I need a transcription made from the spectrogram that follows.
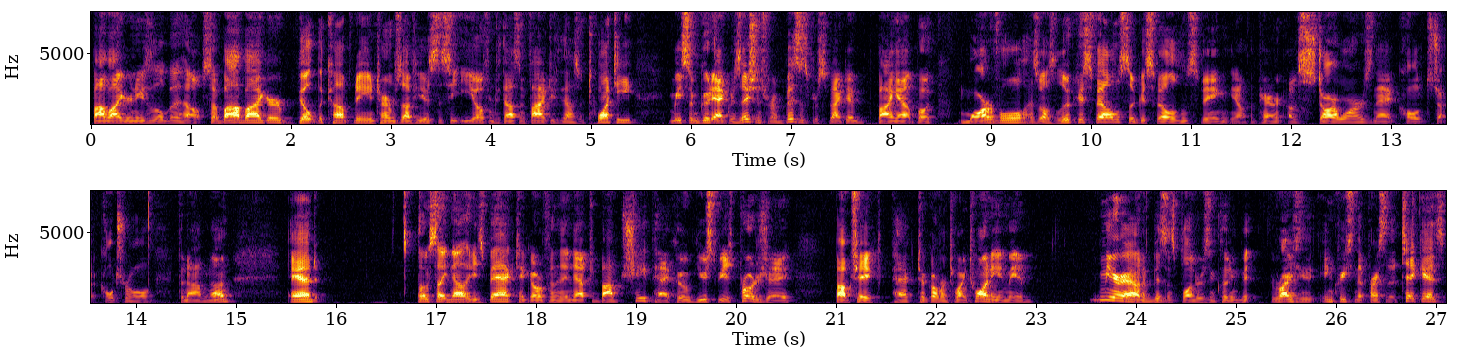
Bob Iger needs a little bit of help. So Bob Iger built the company in terms of he was the CEO from 2005 to 2020. Made some good acquisitions from a business perspective, buying out both Marvel as well as Lucasfilms. Lucasfilms being you know the parent of Star Wars and that cult- cultural phenomenon. And looks like now that he's back, take over from the inept Bob Chapek, who used to be his protege. Bob Chapek took over in 2020 and made a myriad of business blunders, including rising, increasing the price of the tickets,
